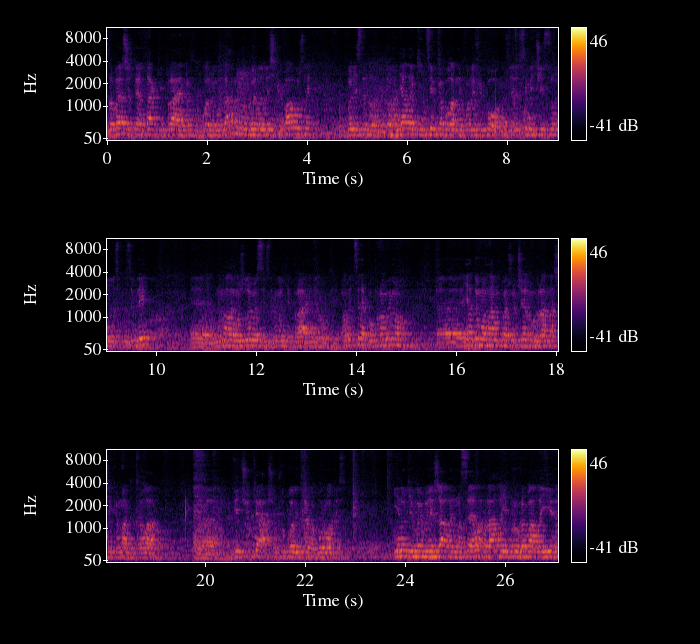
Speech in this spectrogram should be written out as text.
завершити атаки правильним футбольним ударом, робили лишні паузи. Футболісти доганяли, кінцівка була не кваліфікована. Всі м'ячі сунулись по землі, е, не мали можливості зробити правильні рухи. Але це поправимо. Я думаю, нам в першу чергу гра нашій команді дала відчуття, що в футболі треба боротись. Іноді ми виїжджали на села, грали і програвали ігри.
